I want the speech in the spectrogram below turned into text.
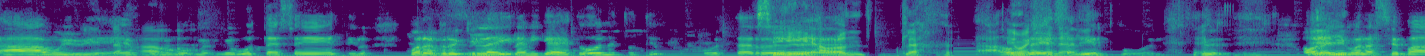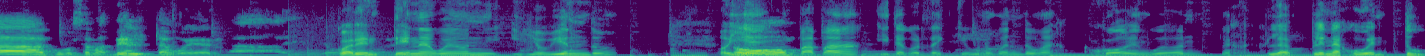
Ah, muy bien, pues, me, gu- me- me gusta ese estilo. Bueno, pero ¿qué Sí. es la dinámica de todo en estos tiempos? Pues estar, Sí, eh, ¿a dónde? Claro. ¿a dónde hay que salir? Pues? Ahora El- llegó la cepa, ¿cómo se llama? Delta, weón. Cuarentena, weón, y lloviendo. Oye, No. papá, ¿y te acordáis que uno cuando más joven, weón, la, la plena juventud,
